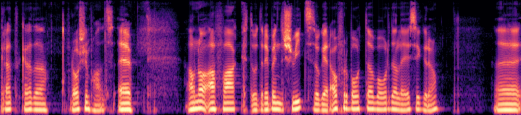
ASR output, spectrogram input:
gerade, gerade ein Frosch im Hals. Äh, auch noch ein Fakt, oder eben in der Schweiz sogar auch verboten worden, Lesungen, ja. Äh,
